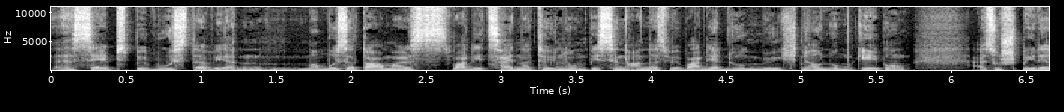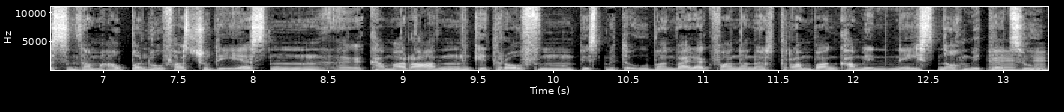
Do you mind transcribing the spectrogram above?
äh, selbstbewusster werden. Man muss ja damals, war die Zeit natürlich noch ein bisschen anders. Wir waren ja nur Münchner und Umgebung. Also spätestens am Hauptbahnhof hast du schon die ersten äh, Kameraden getroffen, bist mit der U-Bahn weitergefahren, an der Trambahn kamen die nächsten noch mit dazu. Mhm.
